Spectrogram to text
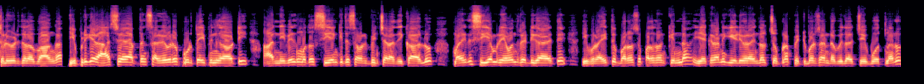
తొలి విడతలో భాగంగా ఇప్పటికే రాష్ట్ర వ్యాప్తంగా సర్వే కూడా పూర్తి అయిపోయింది కాబట్టి ఆ నివేదిక మొత్తం సీఎం కి అయితే సమర్పించారు అధికారులు. మనకైతే సీఎం రేవంత్ రెడ్డి గారు అయితే ఇప్పుడు రైతు భరోసా పథకం కింద ఎకరానికి ఏడు వేల ఐదు వందల చొప్పున పెట్టుబడి సంఘం డబ్బు చేయబోతున్నారు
